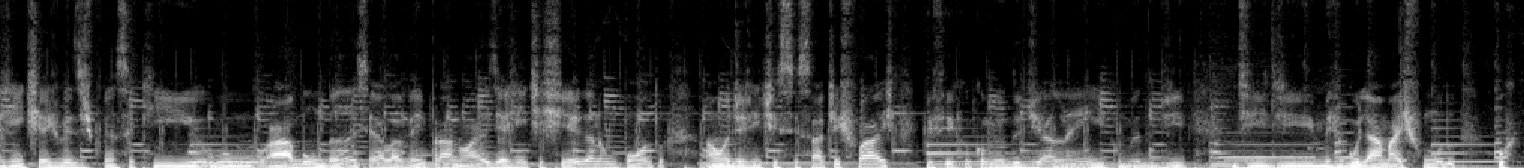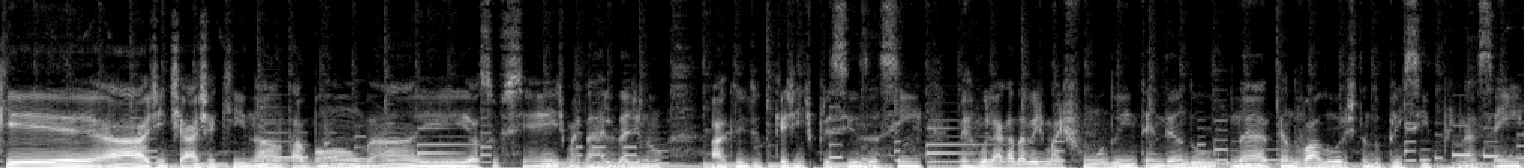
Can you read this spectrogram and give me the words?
A gente às vezes pensa que o, a abundância ela vem para nós e a gente chega num ponto onde a gente se satisfaz e fica com medo de ir além e com medo de, de, de mergulhar mais fundo porque ah, a gente acha que não, tá bom ah, e é o suficiente, mas na realidade não. Acredito que a gente precisa assim mergulhar cada vez mais fundo e entendendo, né, tendo valores, tendo princípios, né, sem,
